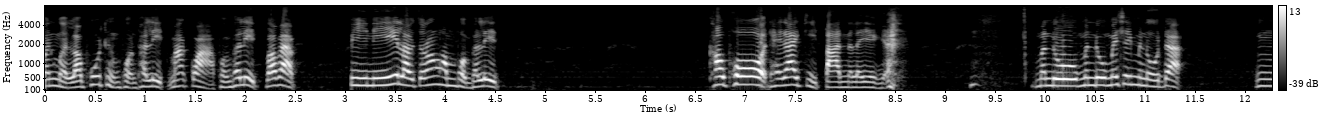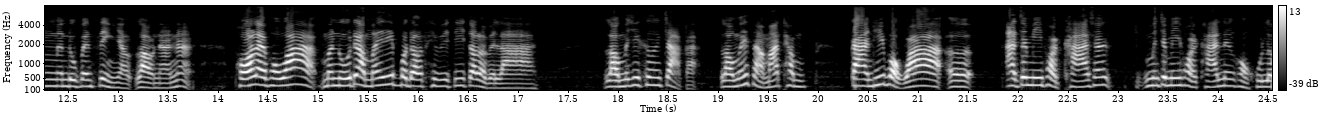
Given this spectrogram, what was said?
มันเหมือนเราพูดถึงผลผลิตมากกว่า ผลผลิตว่าแบบปีนี้เราจะต้องทำผลผลิตข้าวโพดให้ได้กี่ตันอะไรอย่างเงี้ย มันดูมันดูไม่ใช่มนุษย์อะ มันดูเป็นสิ่งอย่างเหล่านั้นอะเพราะอะไรเพราะว่ามนุษย์อะไม่ได้ productivity ตลอดเวลา เราไม่ใช่เครื่องจักรอะเราไม่สามารถทำการที่บอกว่า เอออาจจะมีพอดคาสต์มันจะมีพอดคาสต์หนึ่งของคุณล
